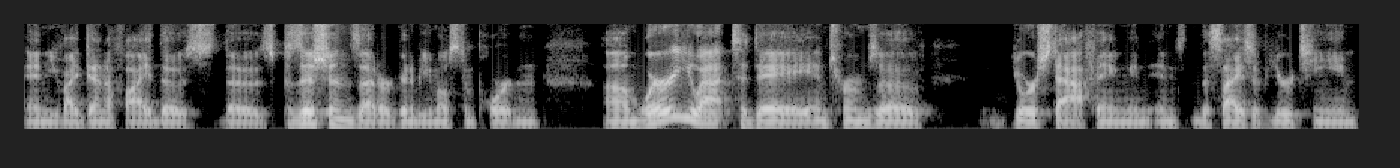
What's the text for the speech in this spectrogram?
and you've identified those those positions that are going to be most important. Um, where are you at today in terms of your staffing and, and, the size of your team,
